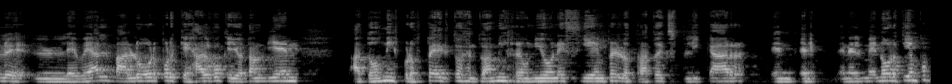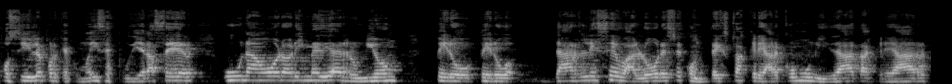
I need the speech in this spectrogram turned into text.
le, le, vea el valor porque es algo que yo también a todos mis prospectos, en todas mis reuniones, siempre lo trato de explicar en el, en el menor tiempo posible porque como dices, pudiera ser una hora, hora y media de reunión, pero, pero darle ese valor, ese contexto a crear comunidad, a crear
